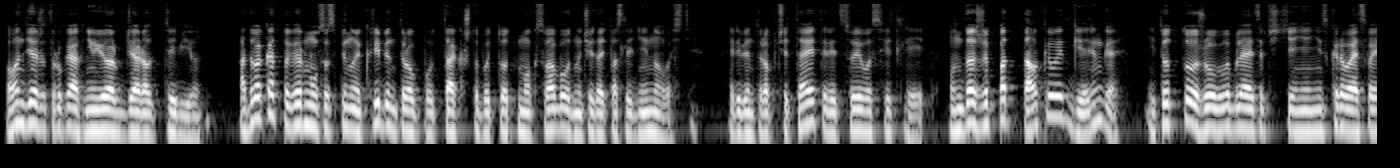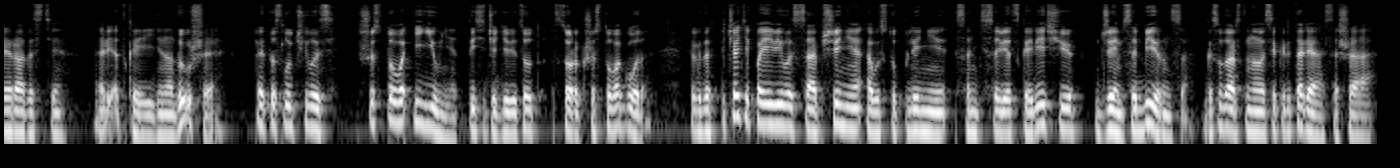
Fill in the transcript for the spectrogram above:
Он держит в руках Нью-Йорк Джеральд Трибьюн. Адвокат повернулся спиной к Риббентропу так, чтобы тот мог свободно читать последние новости. Риббентроп читает, и лицо его светлеет. Он даже подталкивает Геринга, и тот тоже углубляется в чтение, не скрывая своей радости. Редкое единодушие. Это случилось 6 июня 1946 года, когда в печати появилось сообщение о выступлении с антисоветской речью Джеймса Бирнса, государственного секретаря США.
